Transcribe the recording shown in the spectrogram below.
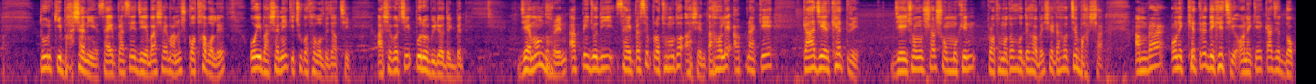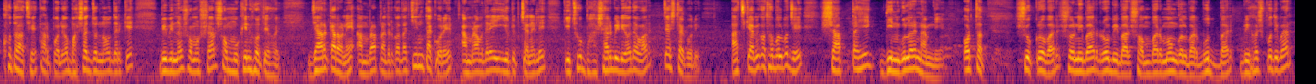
তুর্কি ভাষা নিয়ে, সাইপ্রাসে যে ভাষায় মানুষ কথা বলে, ওই ভাষা নিয়ে কিছু কথা বলতে যাচ্ছি। আশা করছি পুরো ভিডিও দেখবেন। যেমন ধরেন, আপনি যদি সাইপ্রাসে প্রথমত আসেন, তাহলে আপনাকে কাজের ক্ষেত্রে যেই সমস্যার সম্মুখীন প্রথমত হতে হবে সেটা হচ্ছে ভাষা। আমরা অনেক ক্ষেত্রে দেখেছি, অনেকে কাজের দক্ষতা আছে, তারপরেও ভাষার জন্য ওদেরকে বিভিন্ন সমস্যার সম্মুখীন হতে হয়। যার কারণে আমরা আপনাদের কথা চিন্তা করে আমরা আমাদের এই ইউটিউব চ্যানেলে কিছু ভাষার ভিডিও দেওয়ার চেষ্টা করি। আজকে আমি কথা বলব যে সাপ্তাহিক দিনগুলোর নাম নিয়ে। অর্থাৎ শুক্রবার, শনিবার, রবিবার, সোমবার, মঙ্গলবার, বুধবার, বৃহস্পতিবার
